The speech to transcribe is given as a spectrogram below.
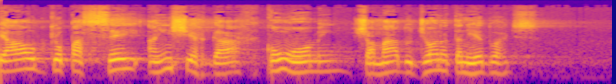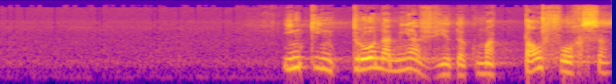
é algo que eu passei a enxergar com um homem chamado Jonathan Edwards, em que entrou na minha vida com uma tal força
